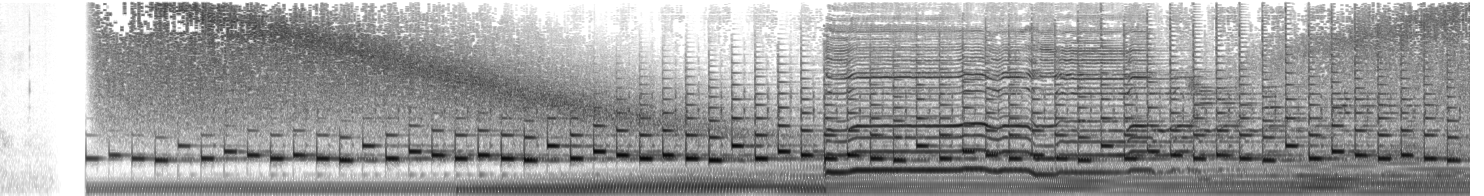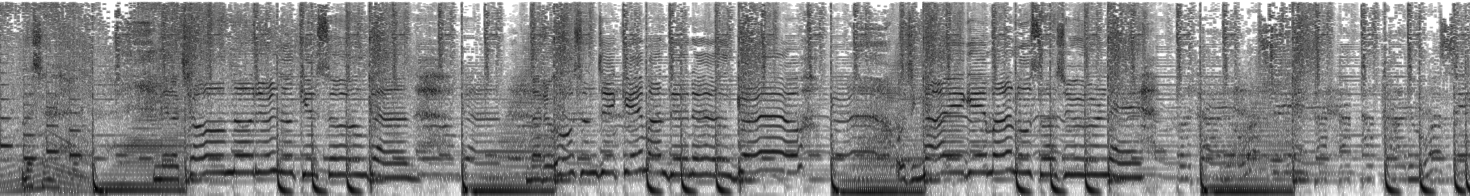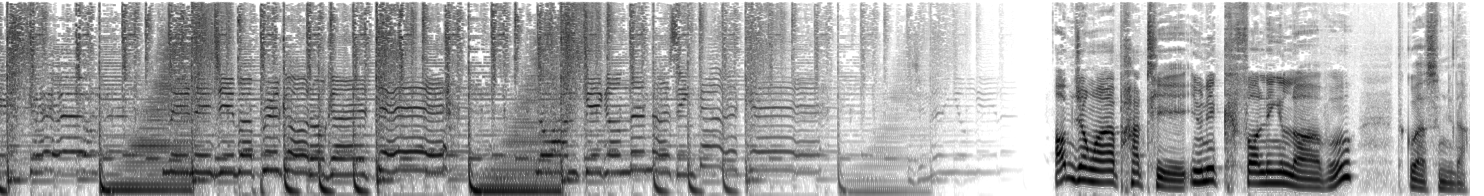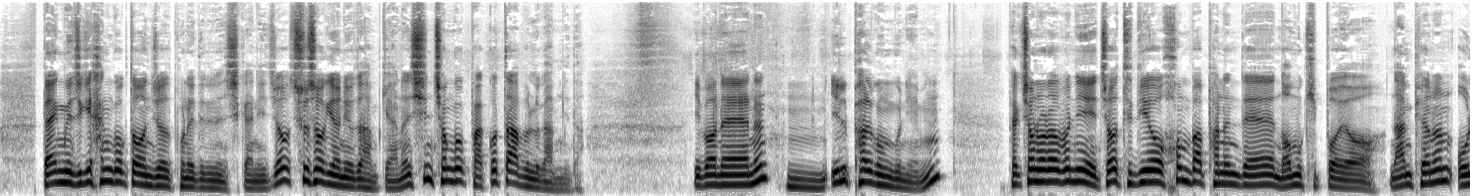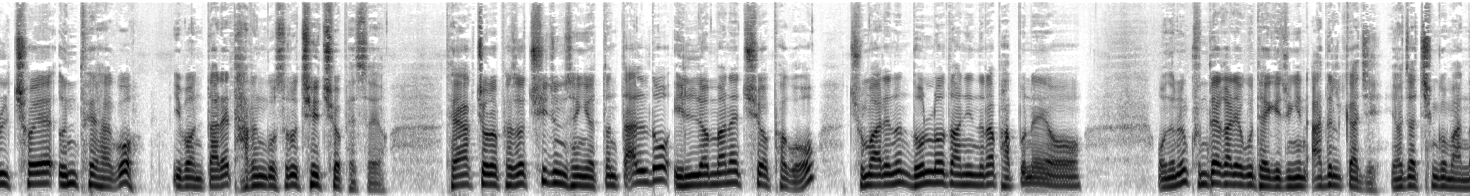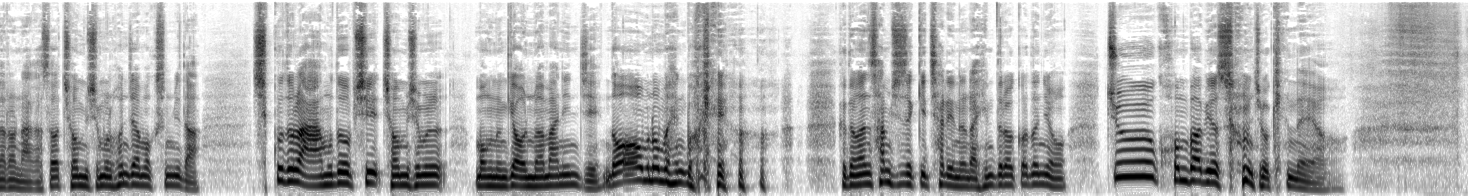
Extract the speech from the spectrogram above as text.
내가 처음 엄정화 파티 유니크 Falling in Love 듣고 왔습니다. 백뮤직이 한 곡 더 얹어 보내드리는 시간이죠. 추석 연휴도 함께하는 신청곡 받고 따블로 갑니다. 이번에는 음, 1809님 백천오라버니 저 드디어 혼밥 하는데 너무 기뻐요. 남편은 올 초에 은퇴하고 이번 달에 다른 곳으로 재취업했어요. 대학 졸업해서 취준생이었던 딸도 1년 만에 취업하고 주말에는 놀러 다니느라 바쁘네요. 오늘은 군대 가려고 대기 중인 아들까지 여자친구 만나러 나가서 점심을 혼자 먹습니다. 식구들 아무도 없이 점심을 먹는 게 얼마만인지 너무너무 행복해요. 그동안 삼시세끼 차리느라 힘들었거든요. 쭉 혼밥이었으면 좋겠네요.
